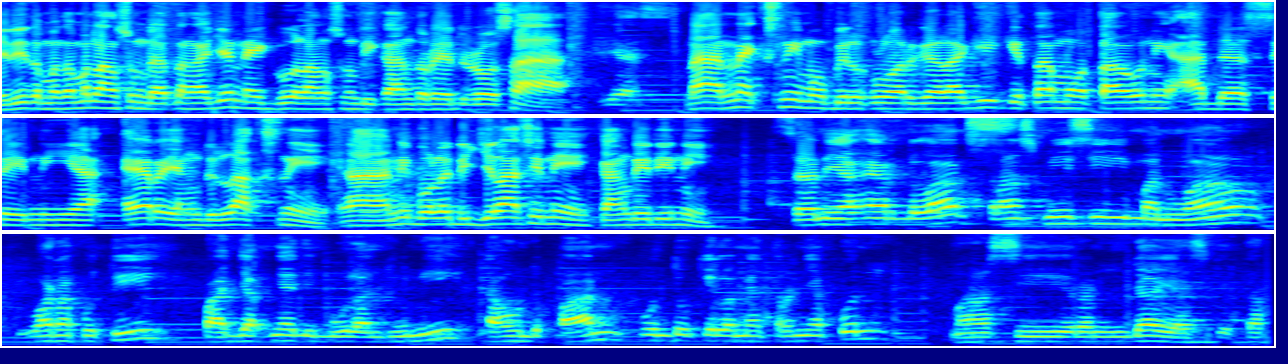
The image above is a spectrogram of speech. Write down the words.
Jadi teman-teman langsung datang aja nego langsung di kantornya Derosa. Yes. Nah, next nih mobil keluarga lagi kita mau tahu nih ada Xenia R yang deluxe nih. Nah, ini boleh dijelasin nih Kang Deddy nih. Xenia Air Deluxe, transmisi manual, warna putih, pajaknya di bulan Juni tahun depan. Untuk kilometernya pun masih rendah ya, sekitar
